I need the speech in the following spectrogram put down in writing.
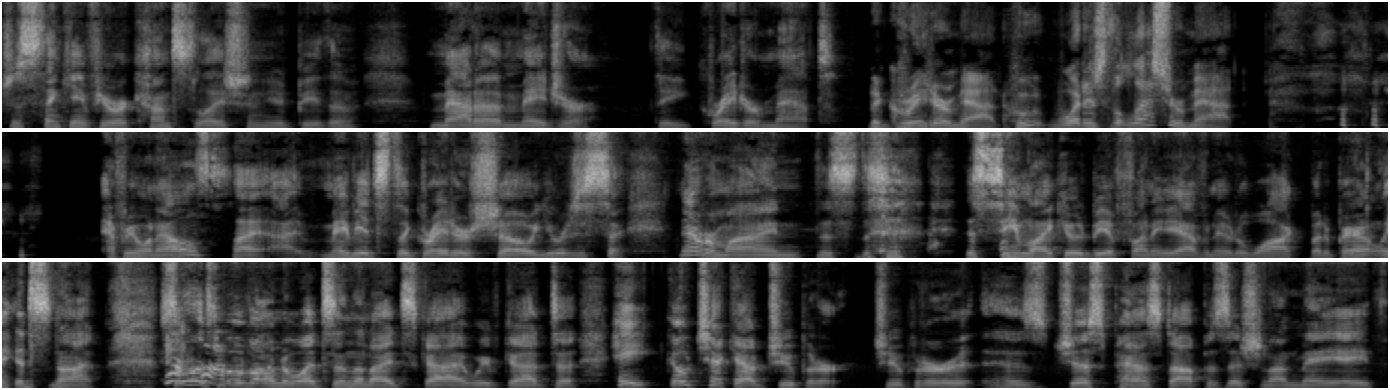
Just thinking, if you were a constellation, you'd be the Matta Major, the greater Matt. The greater Matt. Who? What is the lesser Matt? Everyone else? I, I, maybe it's the greater show. You were just saying, never mind. This, this this seemed like it would be a funny avenue to walk, but apparently it's not. So let's move on to what's in the night sky. We've got. Uh, hey, go check out Jupiter. Jupiter has just passed opposition on May 8th,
